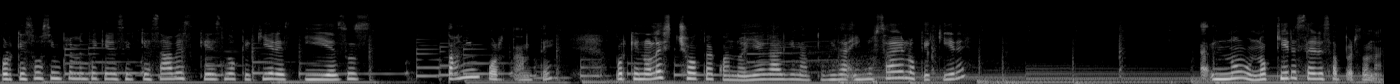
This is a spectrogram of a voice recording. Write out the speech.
Porque eso simplemente quiere decir que sabes qué es lo que quieres y eso es tan importante porque no les choca cuando llega alguien a tu vida y no sabe lo que quiere. No, no quieres ser esa persona.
